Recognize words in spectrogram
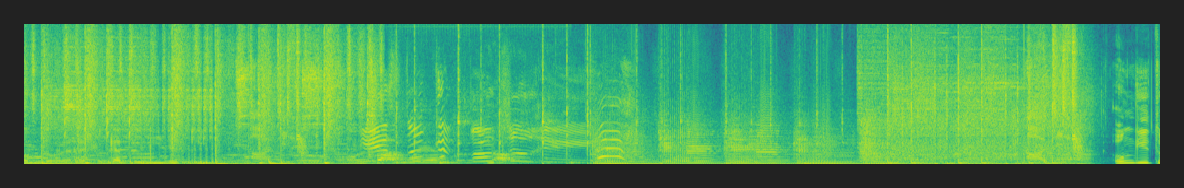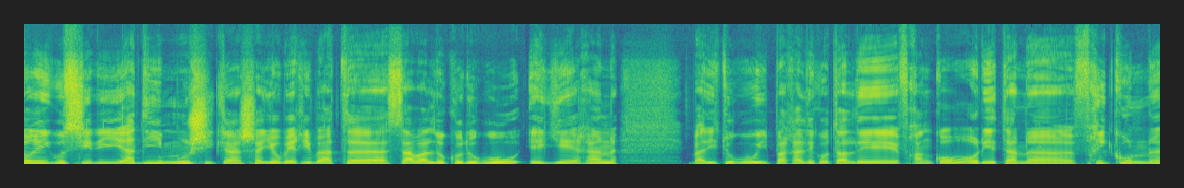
ondo errepikatu nirekin. Ongitori guziri adi musika saio berri bat uh, zabalduko dugu, egieran Baditugu iparaldeko talde franco, horietan uh, frikun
